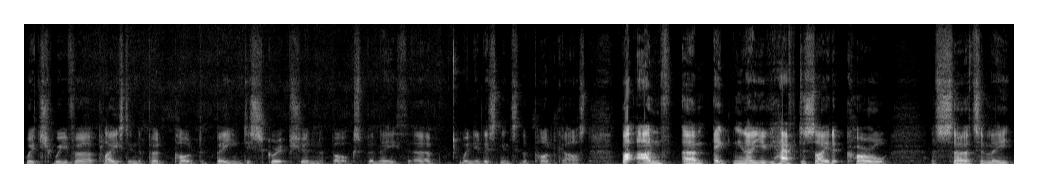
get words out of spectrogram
which we've uh, placed in the pod podbean description box beneath uh, when you're listening to the podcast. But um, you know you have to say that coral certainly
